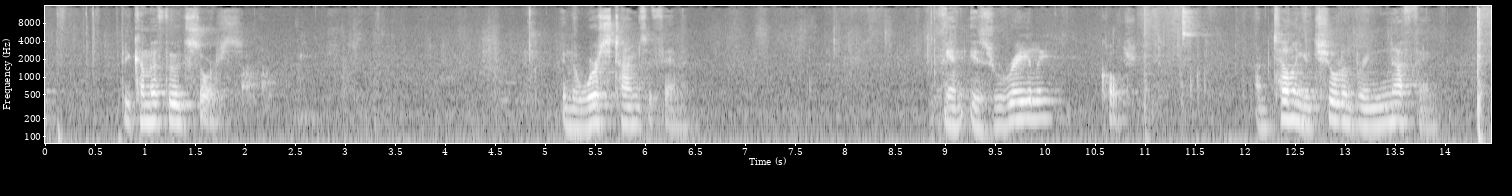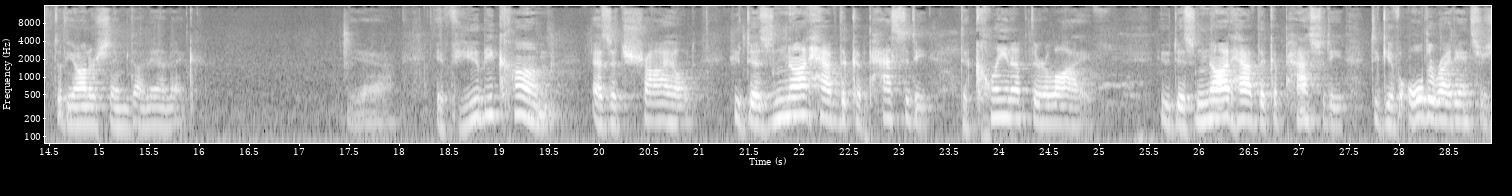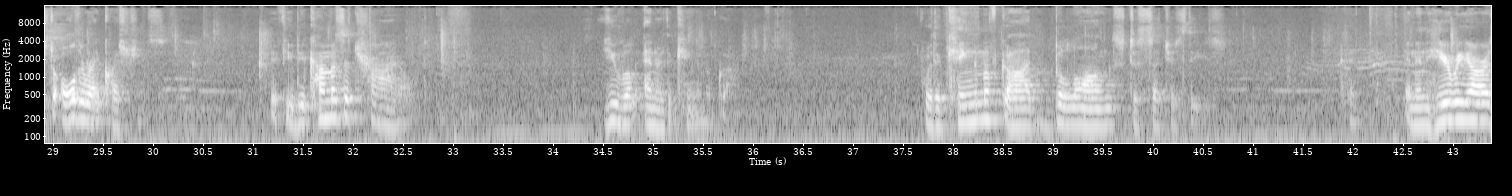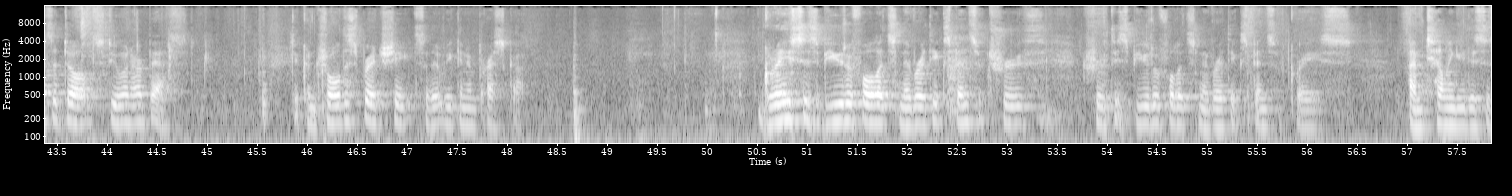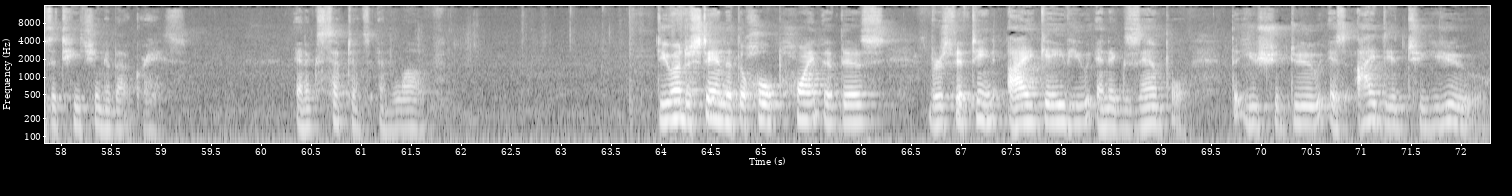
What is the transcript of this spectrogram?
become a food source in the worst times of famine. In Israeli culture. I'm telling you, children bring nothing to the honor shame dynamic. Yeah. If you become, as a child, who does not have the capacity to clean up their life, who does not have the capacity to give all the right answers to all the right questions, if you become as a child, you will enter the kingdom of God. For the kingdom of God belongs to such as these. Okay? And then here we are as adults doing our best to control the spreadsheet so that we can impress God. Grace is beautiful, it's never at the expense of truth. Truth is beautiful, it's never at the expense of grace. I'm telling you, this is a teaching about grace and acceptance and love. Do you understand that the whole point of this, verse 15, I gave you an example that you should do as I did to you?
